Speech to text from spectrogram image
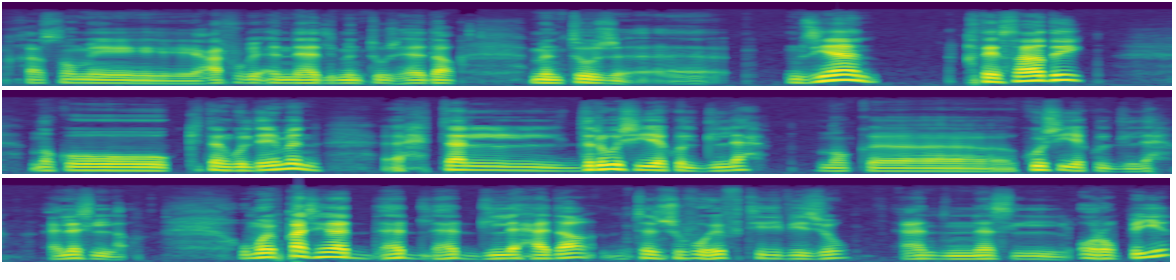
خاصهم يعرفوا بأن هذا المنتوج هذا منتوج آه مزيان اقتصادي. donc كي تنقول دائما حتى الدرويش ياكل الدلاح donc آه كلشي ياكل الدلاح علاش لا؟ وما يبقاش هاد هاد الدلاح هذا تنشوفوه في التلفزيون عند الناس الأوروبيين.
